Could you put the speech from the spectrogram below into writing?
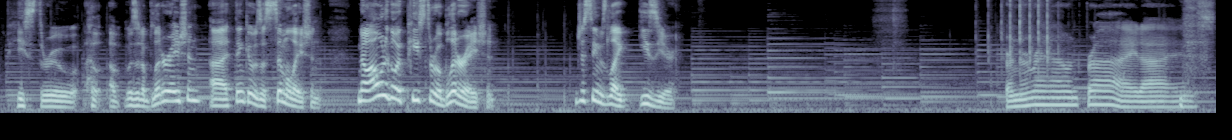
Peace through. Uh, was it obliteration? Uh, I think it was assimilation. No, I want to go with peace through obliteration. It just seems like easier. Turn around, bright eyes.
